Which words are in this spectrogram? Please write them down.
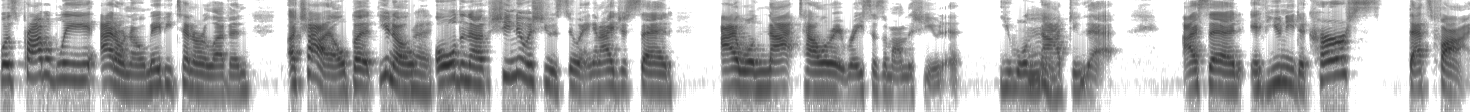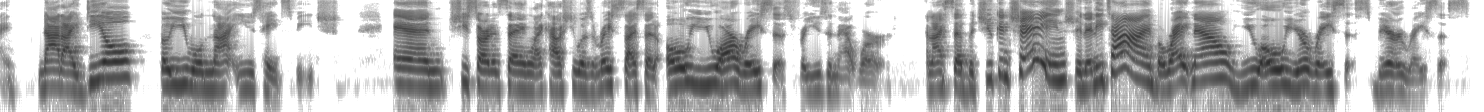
was probably, I don't know, maybe 10 or 11 a child, but you know, right. old enough. She knew what she was doing. And I just said, I will not tolerate racism on this unit. You will mm. not do that. I said, if you need to curse, that's fine. Not ideal, but you will not use hate speech. And she started saying, like, how she wasn't racist. I said, Oh, you are racist for using that word. And I said, But you can change at any time. But right now, you, oh, you're racist, very racist.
